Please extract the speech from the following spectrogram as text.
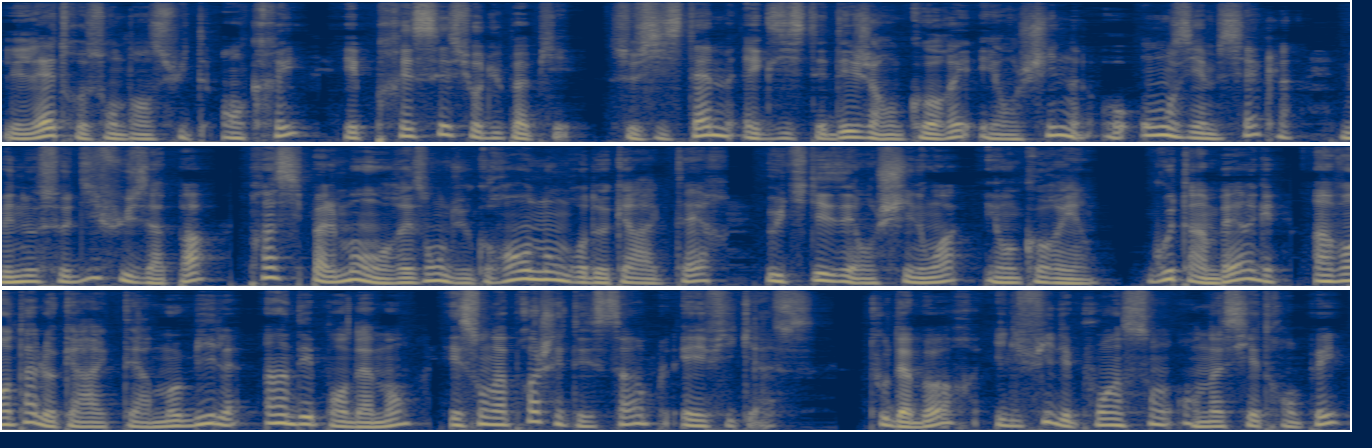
Les lettres sont ensuite ancrées et pressées sur du papier. Ce système existait déjà en Corée et en Chine au XIe siècle, mais ne se diffusa pas, principalement en raison du grand nombre de caractères utilisés en chinois et en coréen. Gutenberg inventa le caractère mobile indépendamment et son approche était simple et efficace. Tout d'abord, il fit des poinçons en acier trempé,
